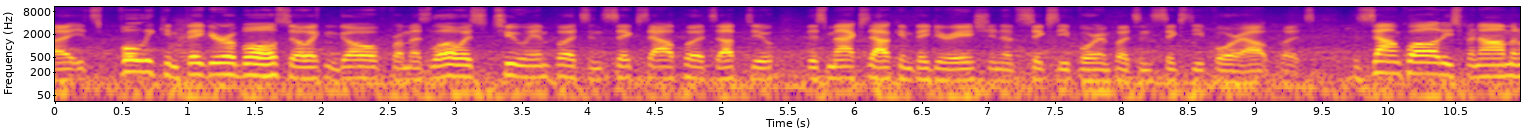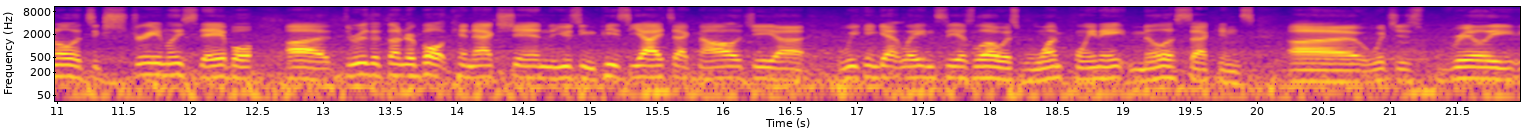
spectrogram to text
Uh, it's fully configurable, so it can go from as low as two inputs and six outputs up to this maxed out configuration of 64 inputs and 64 outputs. The sound quality is phenomenal. It's extremely stable. Uh, through the Thunderbolt connection using PCI technology, uh, we can get latency as low as 1.8 milliseconds, uh, which is really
